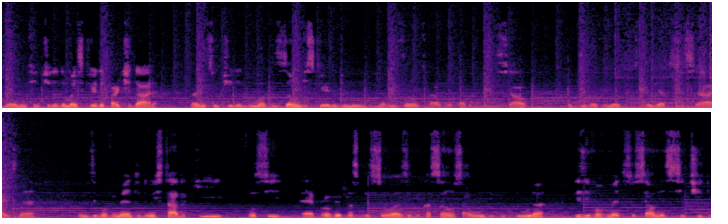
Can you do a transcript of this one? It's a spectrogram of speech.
Não no sentido de uma esquerda partidária, mas no sentido de uma visão de esquerda de mundo, uma visão que estava voltada para o social, o desenvolvimento dos projetos sociais, né? Um desenvolvimento de um Estado que fosse é, prover para as pessoas educação, saúde, cultura, desenvolvimento social nesse sentido.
